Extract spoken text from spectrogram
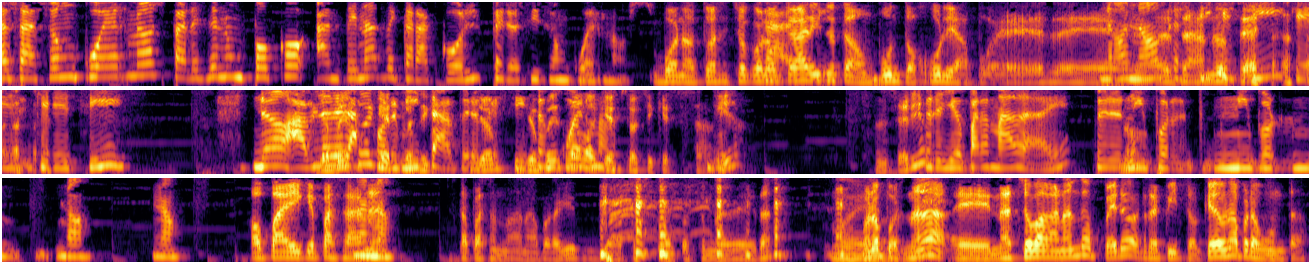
o sea, son cuernos, parecen un poco antenas de caracol, pero sí son cuernos. Bueno, tú has dicho O sea, colocar y no te da un punto, Julia. Pues. eh, No, no, o que sea, sí, no que sé. sí, que, que sí. No, hablo Yo de la que esto sí- formita, pero yo- que sí yo son pensaba cuernos. que esto sí que se sabía. ¿En serio? Pero yo para nada, ¿eh? Pero ¿No? ni por... Ni por... No, no. Opa, ¿y qué pasa, No, Ana? no. Está pasando Ana por aquí. La costumbre de bien. Bueno, pues nada, eh, Nacho va ganando, pero repito, queda una pregunta.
